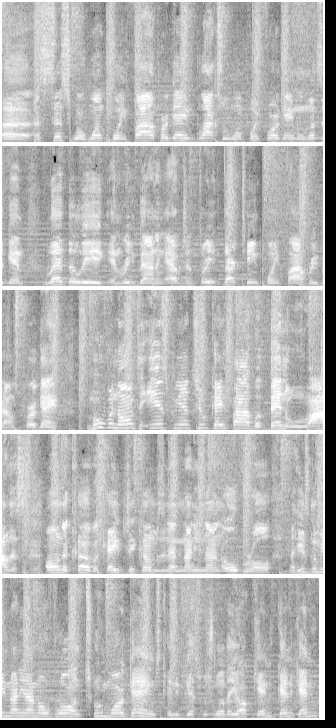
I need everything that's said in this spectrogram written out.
uh, assists were 1.5 per game, blocks were 1.4 game, and once again led the league in rebounding, averaging 13.5 rebounds per game. Moving on to ESPN 2K5 with Ben Wallace on the cover. KG comes in at 99 overall. Now he's gonna be 99 overall in two more games. Can you guess which one they are? Can you? Can you? Can you?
